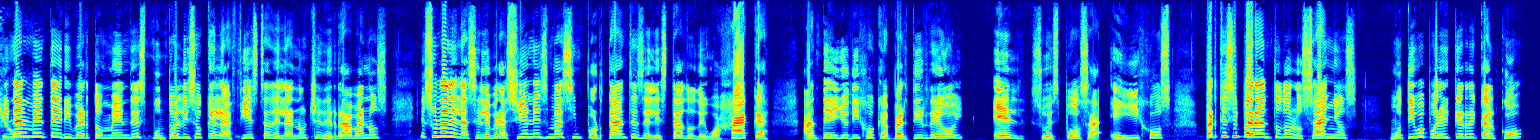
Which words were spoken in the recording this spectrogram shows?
Finalmente, Heriberto Méndez puntualizó que la fiesta de la Noche de Rábanos es una de las celebraciones más importantes del estado de Oaxaca. Ante ello dijo que a partir de hoy, él, su esposa e hijos participarán todos los años, motivo por el que recalcó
